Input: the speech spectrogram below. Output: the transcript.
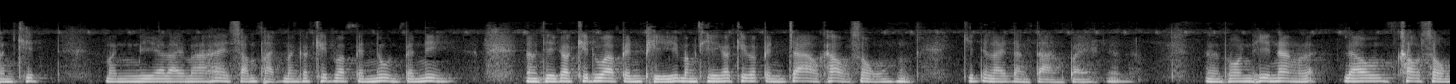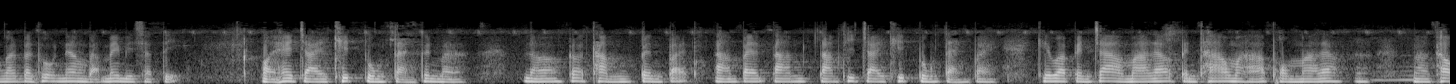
มันคิด มันมีอะไรมาให้สัมผัส มันก็คิดว่าเป็นนู่นเป็นนี่ บางทีก็คิดว่าเป็นผี บางทีก็คิดว่าเป็นเจ้าเข้าทรงคิดอะไรต่างๆไปเอ่อพวกที่นั่งแล้วแล้วเข้าทรงกันเป็นพวกนั่งแบบไม่มีสติ ปล่อยให้ใจคิดปรุงแต่งขึ้นมา แล้วก็ทำเป็นไปตามไปตามตามที่ใจคิดปรุงแต่งไป คิดว่าเป็นเจ้ามาแล้วเป็นเท้ามหาพรหมมาแล้วมาเข้า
